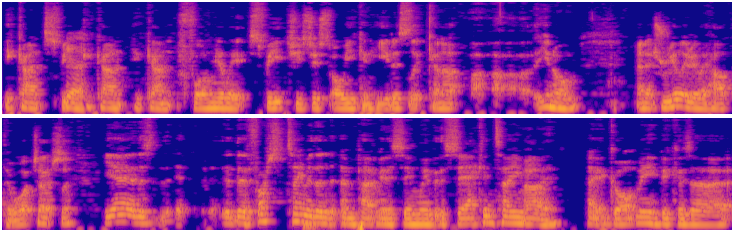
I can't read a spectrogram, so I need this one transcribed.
He can't speak. Yeah. He can't. He can't formulate speech. He's just all you can hear is like kind of, you know, and it's really really hard to watch actually. yeah, this, the, the first time it didn't impact me the same way, but the second time Aye, it got me because uh,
